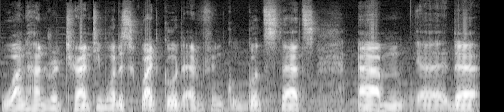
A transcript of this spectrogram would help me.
120 what is quite good everything good stats. Um, uh, the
